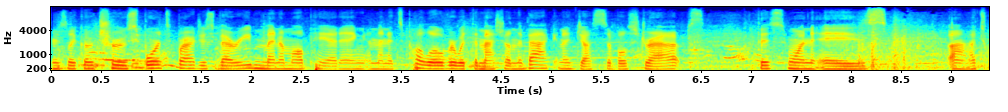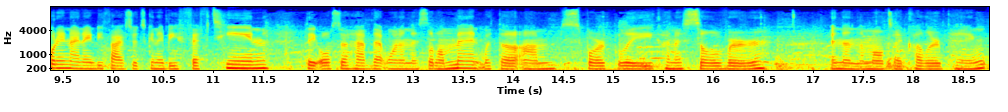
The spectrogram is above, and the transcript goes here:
There's like a true sports bra, just very minimal padding, and then it's pullover with the mesh on the back and adjustable straps. This one is uh, $29.95, so it's going to be 15 They also have that one in this little mint with the um, sparkly kind of silver and then the multicolored pink.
